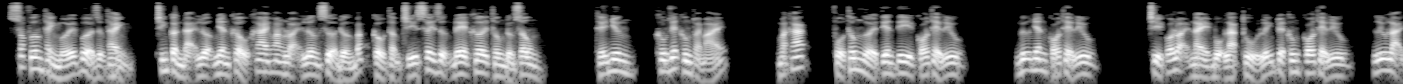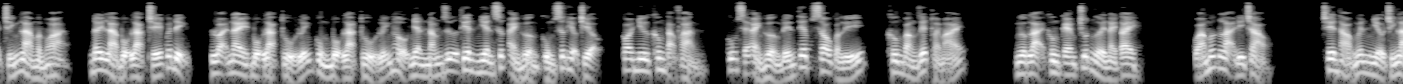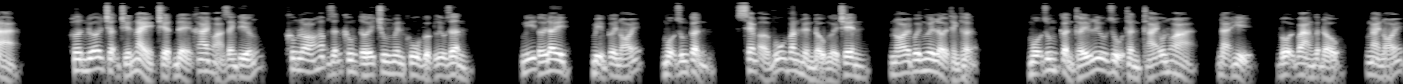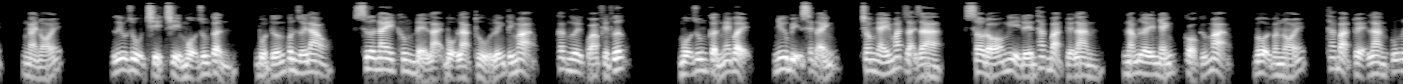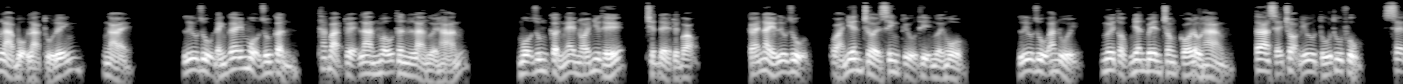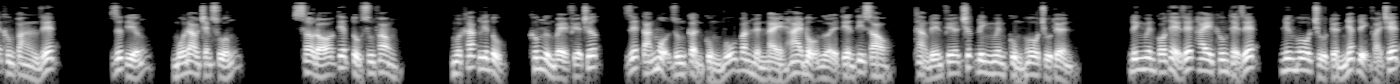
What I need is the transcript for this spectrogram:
Sóc phương thành mới vừa dựng thành, chính cần đại lượng nhân khẩu khai hoang loại lương sửa đường bắc cầu thậm chí xây dựng đê khơi thông đường sông. Thế nhưng, không giết không thoải mái. Mặt khác, phổ thông người tiên ti có thể lưu, nữ nhân có thể lưu. Chỉ có loại này bộ lạc thủ lĩnh tuyệt không có thể lưu lưu lại chính là mầm họa, đây là bộ lạc chế quyết định, loại này bộ lạc thủ lĩnh cùng bộ lạc thủ lĩnh hậu nhân nắm giữ thiên nhiên sức ảnh hưởng cùng sức hiệu triệu, coi như không tạo phản, cũng sẽ ảnh hưởng đến tiếp sau quản lý, không bằng giết thoải mái. Ngược lại không kém chút người này tay. Quá mức lại đi chảo trên thảo nguyên nhiều chính là. Hơn nữa trận chiến này triệt để khai hỏa danh tiếng, không lo hấp dẫn không tới trung nguyên khu vực lưu dân. Nghĩ tới đây, mỉm cười nói, mộ dung cẩn, xem ở vũ văn huyền đầu người trên, nói với ngươi lời thành thật. Mộ dung cẩn thấy lưu dụ thần thái ôn hòa, đại hỷ đội vàng gật đầu, ngài nói ngài nói. Lưu dụ chỉ chỉ mộ dung cẩn, bộ tướng quân giới lao xưa nay không để lại bộ lạc thủ lĩnh tính mạng, các ngươi quá phiền phức. Mộ dung cẩn nghe vậy, như bị xét đánh, trong nháy mắt dại ra, sau đó nghĩ đến thác bạn tuệ lan, nắm lấy nhánh cỏ cứu mạng, đội vàng nói, thác bạn tuệ lan cũng là bộ lạc thủ lĩnh ngài. Lưu dụ đánh gãy mộ dung cẩn, thác bạn tuệ lan mẫu thân là người hán. Mộ dung cẩn nghe nói như thế, triệt để tuyệt vọng. Cái này lưu dụ, quả nhiên trời sinh cựu thị người hồ. Lưu dụ an ủi, ngươi tộc nhân bên trong có đầu hàng, ta sẽ chọn ưu tú thu phục, sẽ không toàn giết. Dứt tiếng, múa đao chém xuống. Sau đó tiếp tục xung phong. Một khắc liên tục, không ngừng về phía trước, giết tán mộ dung cẩn cùng vũ văn huyền này hai bộ người tiên ti sau, thẳng đến phía trước đinh nguyên cùng hô chủ tuyển đinh nguyên có thể giết hay không thể giết, nhưng hô chủ tuyển nhất định phải chết.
